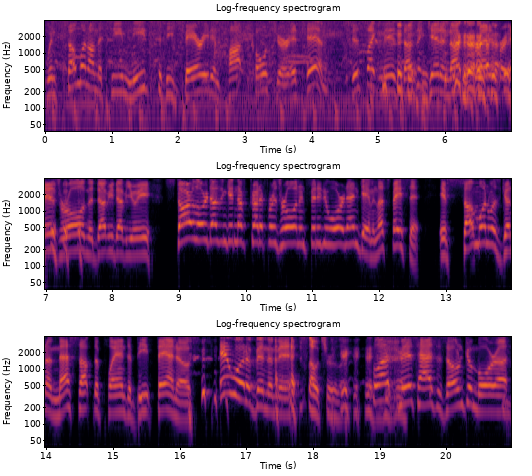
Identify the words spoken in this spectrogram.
When, someone on the team needs to be buried in pop culture, it's him. Just like Miz doesn't get enough credit for his role in the WWE, Star Lord doesn't get enough credit for his role in Infinity War and Endgame. And let's face it, if someone was gonna mess up the plan to beat Thanos, it would have been the Miz. so true. Plus, Miz has his own Gamora.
